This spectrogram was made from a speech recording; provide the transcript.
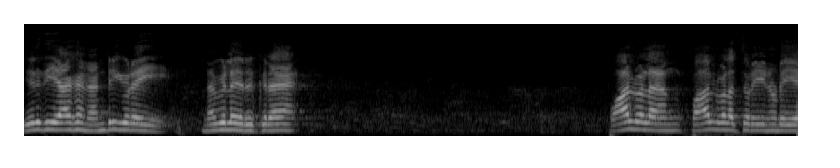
இறுதியாக நன்றியுரை நவில இருக்கிற பால்வள பால்வளத்துறையினுடைய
